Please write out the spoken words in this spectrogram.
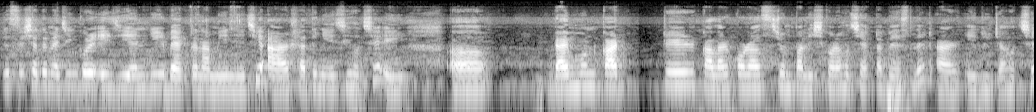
ড্রেসের সাথে ম্যাচিং করে এই জিএনডির ব্যাগটা নামিয়ে নিয়েছি। আর সাথে নিয়েছি হচ্ছে এই ডায়মন্ড কাটের কালার করা স্টোন পালিশ করা হচ্ছে একটা ব্রেসলেট আর এই দুইটা হচ্ছে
